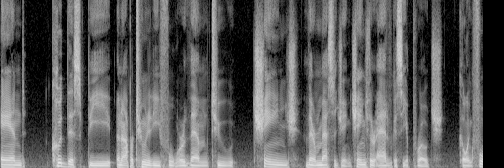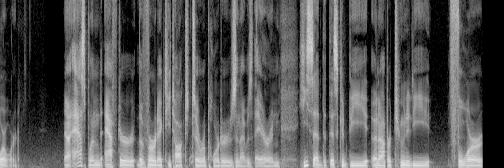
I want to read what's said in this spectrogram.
And could this be an opportunity for them to change their messaging, change their advocacy approach going forward? Now, Asplund, after the verdict, he talked to reporters, and I was there, and he said that this could be an opportunity for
